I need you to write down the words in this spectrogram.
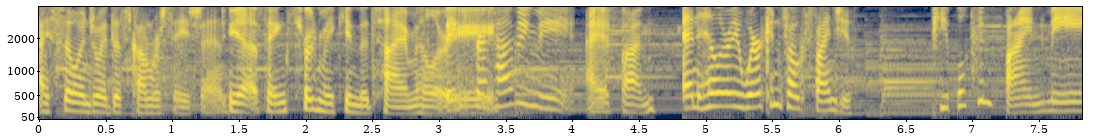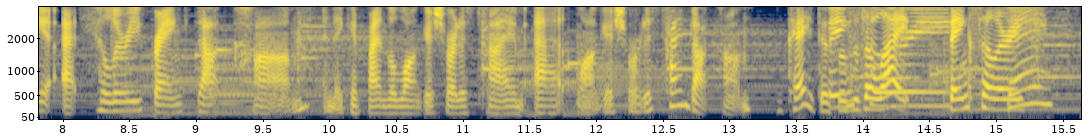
I so enjoyed this conversation. Yeah. Thanks for making the time, Hillary. thanks for having me. I had fun. And Hillary, where can folks find you? People can find me at hillaryfrank.com and they can find the longest shortest time at longestshortesttime.com. Okay, this was a delight. Hillary. Thanks, Hillary. Thanks.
